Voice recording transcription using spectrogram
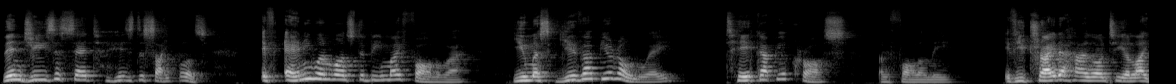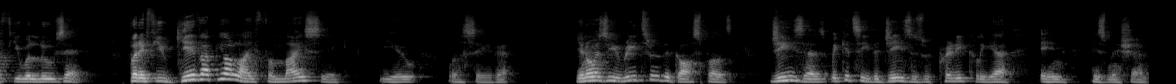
Then Jesus said to his disciples, If anyone wants to be my follower, you must give up your own way, take up your cross, and follow me. If you try to hang on to your life, you will lose it. But if you give up your life for my sake, you will save it. You know, as you read through the Gospels, Jesus, we could see that Jesus was pretty clear in his mission.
